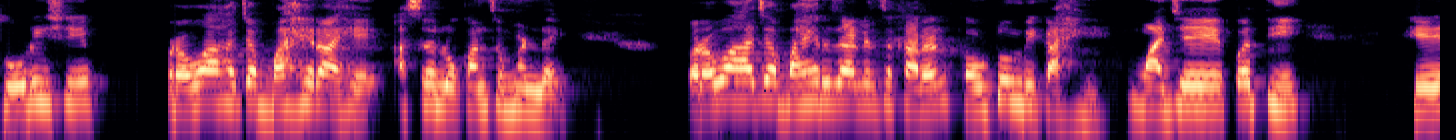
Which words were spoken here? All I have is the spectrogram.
थोडीशी प्रवाहाच्या बाहेर आहे असं लोकांचं म्हणणं आहे. प्रवाहाच्या बाहेर जाण्याचं कारण कौटुंबिक आहे. माझे पती हे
